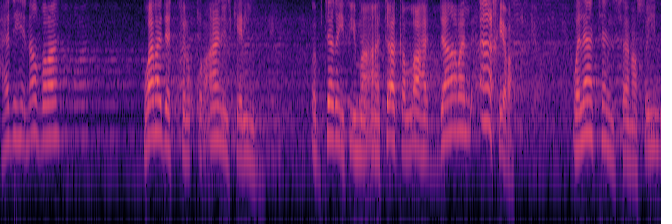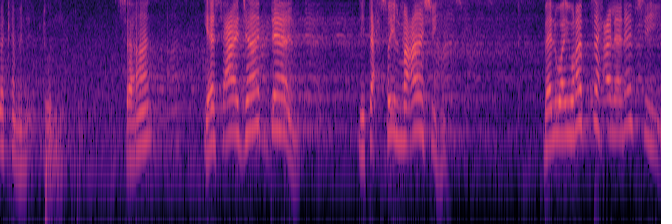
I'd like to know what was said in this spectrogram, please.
هذه نظرة وردت في القرآن الكريم. وابتغي فيما آتاك الله الدار الآخرة. ولا تنس نصيبك من الدنيا. إنسان يسعى جادا لتحصيل معاشه. بل ويرفه على نفسه.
